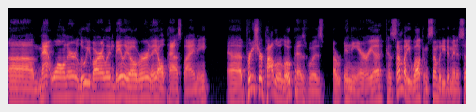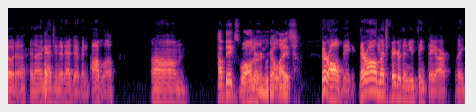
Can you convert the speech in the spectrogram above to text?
Um, Matt Wallner, Louie Varland, Bailey Ober, they all passed by me. Uh, pretty sure Pablo Lopez was uh, in the area because somebody welcomed somebody to Minnesota, and I imagine it had to have been Pablo. Um, How big's Wallner in real life? They're all big. They're all much bigger than you'd think they are. Like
